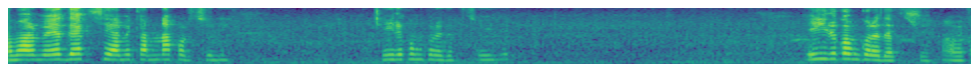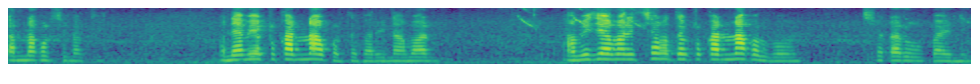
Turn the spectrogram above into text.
আমার মেয়ে দেখছে, আমি কান্না করছি এইরকম করে দেখছে, এই যে। এইরকম করে দেখছে, আমি কান্না করছি নাকি? মানে আমি একটু কান্নাও করতে পারি না, আমার। আমি যে আমার ইচ্ছা মতো একটু কান্না করব, সেটারও উপায় নেই।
